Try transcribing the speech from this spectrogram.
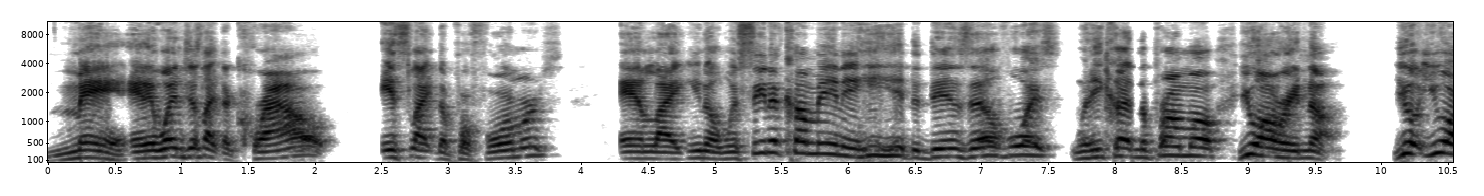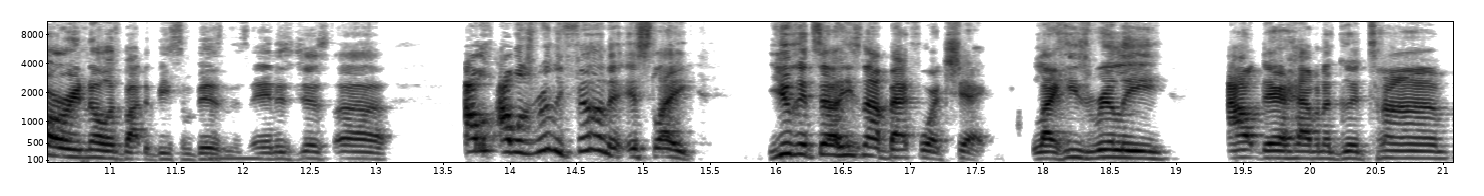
Man, and it wasn't just like the crowd, it's like the performers. And like, you know, when Cena come in and he hit the Denzel voice when he cutting the promo, you already know. You you already know it's about to be some business. And it's just uh I was I was really feeling it. It's like you could tell he's not back for a check. Like he's really out there having a good time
